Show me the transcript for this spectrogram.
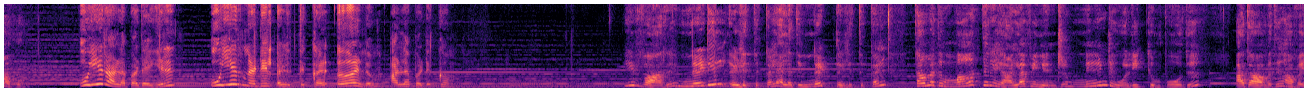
ஆகும். உயிர் அளபடையில் உயிர் நடில் எழுத்துக்கள் ஏழும் அளபடுக்கும் இவ்வாறு நெடில் எழுத்துக்கள் அல்லது நெட் எழுத்துக்கள் தமது மாத்திரை அளவினின்றும் நீண்டு ஒலிக்கும் போது அதாவது அவை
